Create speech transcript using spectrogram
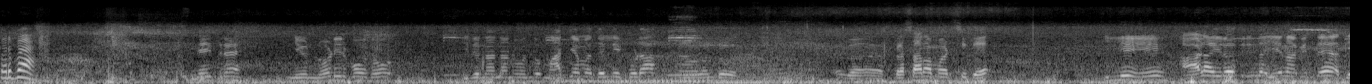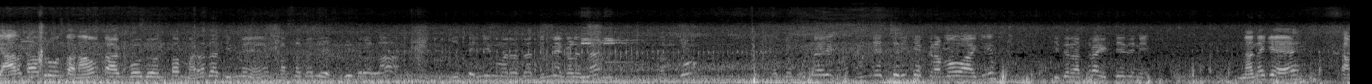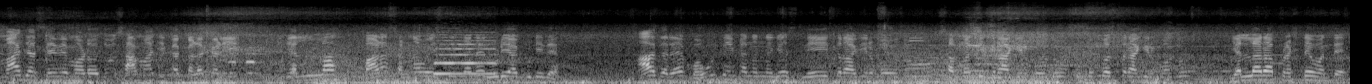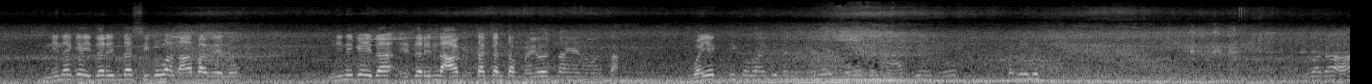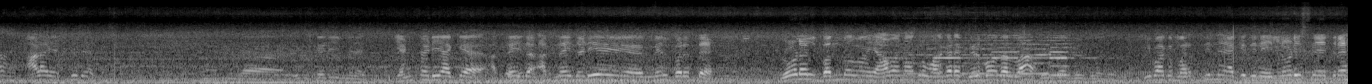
ಬರ್ಬಾ ಸ್ನೇಹಿತರೆ, ನೀವು ನೋಡಿರ್ಬೋದು, ಇದನ್ನು ನಾನು ಒಂದು ಮಾಧ್ಯಮದಲ್ಲಿ ಕೂಡ ಒಂದು ಪ್ರಸಾರ ಮಾಡಿಸಿದ್ದೆ. ಇಲ್ಲಿ ಆಳ ಇರೋದ್ರಿಂದ ಏನಾಗುತ್ತೆ, ಅದು ಯಾರಿಗಾದ್ರೂ ಒಂದು ಅನಾಹುತ ಆಗ್ಬೋದು ಅಂತ ಮರದ ದಿಮ್ಮೆ ಕಸದಲ್ಲಿ ಎತ್ತಿದ್ರಲ್ಲ, ಈ ತೆಂಗಿನ ಮರದ ದಿಮ್ಮೆಗಳನ್ನು, ಮತ್ತು ಒಂದು ಮುನ್ನೆ ಮುನ್ನೆಚ್ಚರಿಕೆ ಕ್ರಮವಾಗಿ ಇದರ ಹತ್ರ ಇಟ್ಟಿದ್ದೀನಿ. ನನಗೆ ಸಮಾಜ ಸೇವೆ ಮಾಡೋದು, ಸಾಮಾಜಿಕ ಕಳಕಳಿ, ಇದೆಲ್ಲ ಭಾಳ ಸಣ್ಣ ವಯಸ್ಸಿನಿಂದನೇ ರೂಢಿಯಾಗ್ಬಿಟ್ಟಿದೆ ಆದರೆ ಬಹುತೇಕ ನನಗೆ ಸ್ನೇಹಿತರಾಗಿರ್ಬೋದು, ಸಂಬಂಧಿಕರಾಗಿರ್ಬೋದು, ಕುಟುಂಬಸ್ಥರಾಗಿರ್ಬೋದು, ಎಲ್ಲರ ಪ್ರಶ್ನೆ ಒಂದೇ. ನಿನಗೆ ಇದರಿಂದ ಸಿಗುವ ಲಾಭವೇನು? ನಿನಗೆ ಇದ, ಇದರಿಂದ ಆಗತಕ್ಕಂಥ ಪ್ರಯೋಜನ ಏನು ಅಂತ. ವೈಯಕ್ತಿಕವಾಗಿ ನನಗೇನೋ ಪ್ರಯೋಜನ ಆಗಬೇಕು ಇವಾಗ ಆಳ ಎಷ್ಟಿದೆ? ಅದು? ಅಡಿ ಯಾಕೆ ಹದಿನೈದು ಹದಿನೈದು ಅಡಿ ಮೇಲೆ ಬರುತ್ತೆ. ರೋಡಲ್ಲಿ ಬಂದು ಯಾವನಾದ್ರೂ ಒಳಗಡೆ ಬೀಳ್ಬೋದಲ್ವಾ? ಇವಾಗ ಮರದಿಂದ ಹಾಕಿದ್ದೀನಿ. ಇಲ್ಲಿ ನೋಡಿ ಸ್ನೇಹಿತರೆ.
